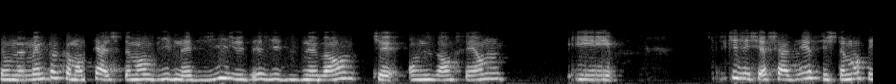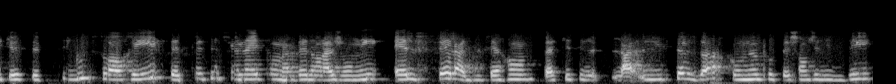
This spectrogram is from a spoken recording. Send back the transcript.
On n'a même pas commencé à justement vivre notre vie. Je veux dire, j'ai 19 ans, qu'on nous enferme. Et ce que j'ai cherché à dire, c'est justement c'est que ce petit bout de soirée, cette petite fenêtre qu'on avait dans la journée, elle fait la différence parce que c'est les seules heures qu'on a pour se changer les idées,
